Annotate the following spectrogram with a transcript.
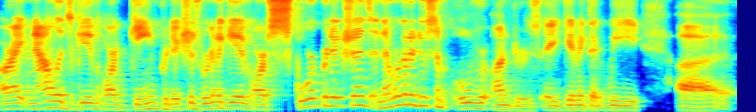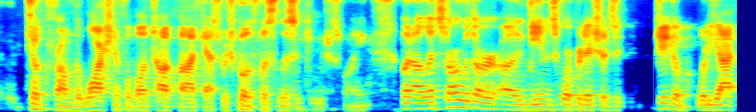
All right, now let's give our game predictions. We're going to give our score predictions, and then we're going to do some over unders, a gimmick that we uh, took from the Washington Football Talk podcast, which both of us listened to, which is funny. But uh, let's start with our uh, game and score predictions. Jacob, what do you got?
